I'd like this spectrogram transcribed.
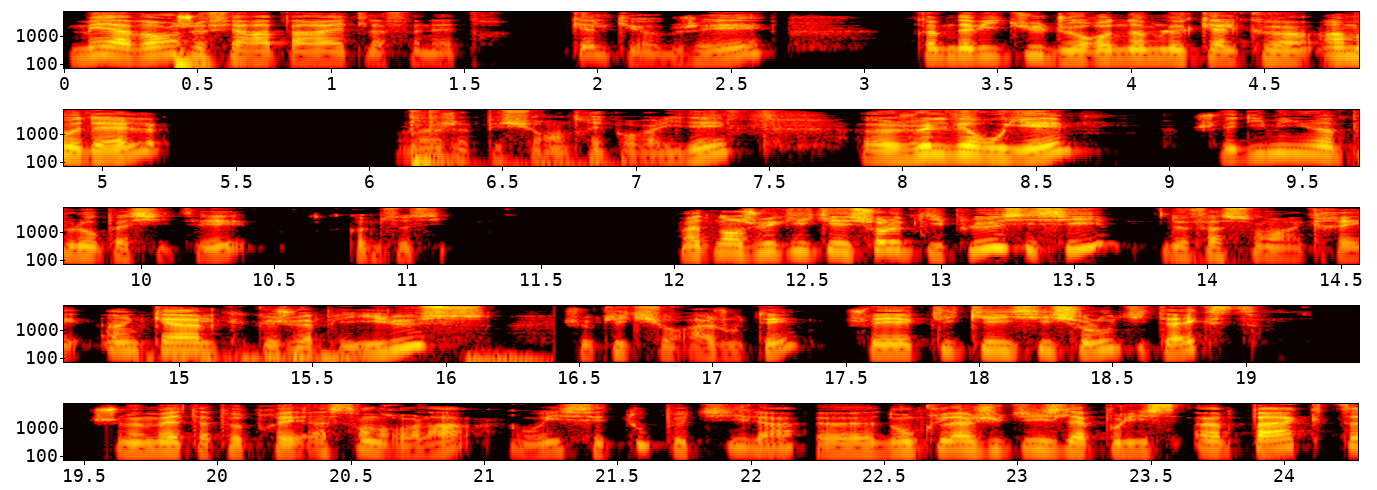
mais avant je vais faire apparaître la fenêtre calque objet. Comme d'habitude, je renomme le calque 1 un modèle. J'appuie sur Entrée pour valider. Euh, je vais le verrouiller. Je vais diminuer un peu l'opacité, comme ceci. Maintenant, je vais cliquer sur le petit plus ici, de façon à créer un calque que je vais appeler Illus. Je clique sur Ajouter. Je vais cliquer ici sur l'outil texte. Je me mettre à peu près à cet endroit-là. Oui, c'est tout petit là. Euh, donc là, j'utilise la police Impact.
